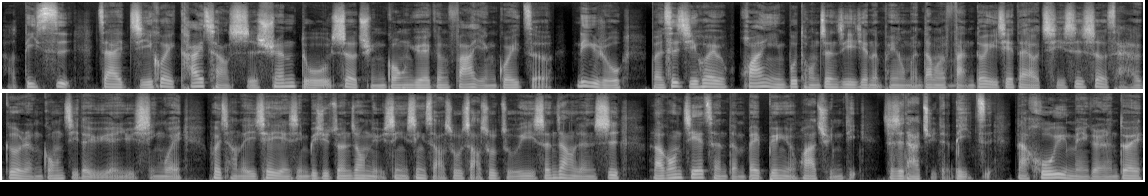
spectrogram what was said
好，第四，在集会开场时宣读社群公约跟发言规则，例如。本次集会欢迎不同政治意见的朋友们，但我们反对一切带有歧视色彩和个人攻击的语言与行为。会场的一切言行必须尊重女性、性少数、少数族裔、身障人士、劳工阶层等被边缘化群体。这是他举的例子。那呼吁每个人对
